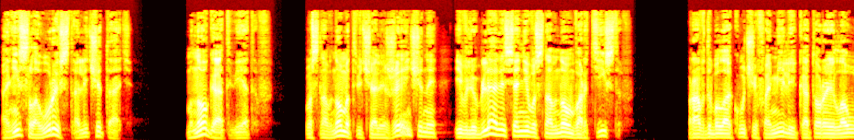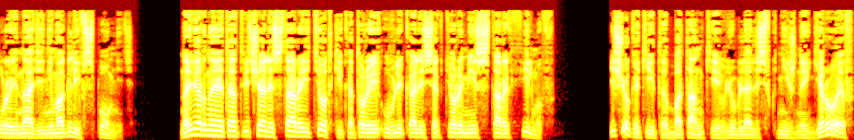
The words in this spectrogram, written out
Они с Лаурой стали читать. Много ответов. В основном отвечали женщины, и влюблялись они в основном в артистов. Правда, была куча фамилий, которые Лаура и Надя не могли вспомнить. Наверное, это отвечали старые тетки, которые увлекались актерами из старых фильмов. Еще какие-то ботанки влюблялись в книжных героев,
